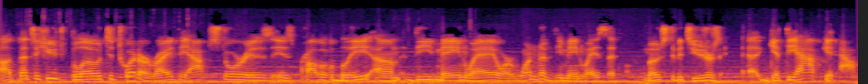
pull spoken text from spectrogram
Uh, that's a huge blow to Twitter, right? The App Store is is probably um, the main way, or one of the main ways that most of its users uh, get the app, get app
